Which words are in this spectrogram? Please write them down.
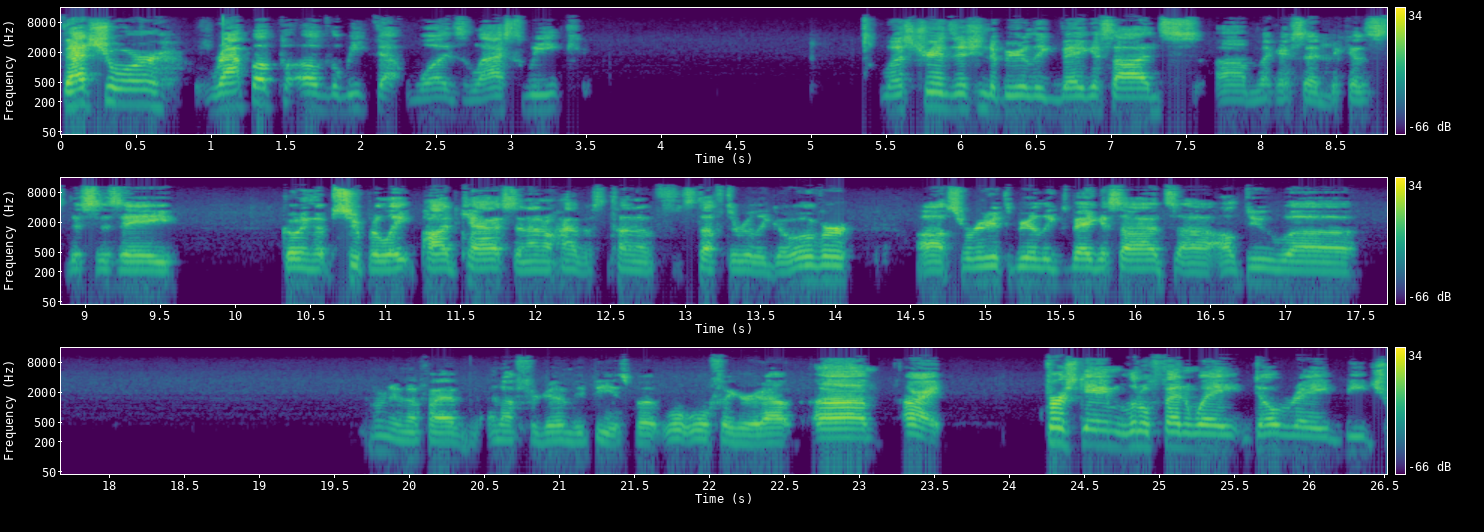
That's your wrap up of the week that was last week. Let's transition to Beer League Vegas odds. Um, like I said, because this is a going up super late podcast, and I don't have a ton of stuff to really go over. Uh, so we're gonna get to Beer League's Vegas odds. Uh, I'll do. Uh, I don't even know if I have enough for good MVPs, but we'll, we'll figure it out. Um, all right. First game, Little Fenway, Delray Beach,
